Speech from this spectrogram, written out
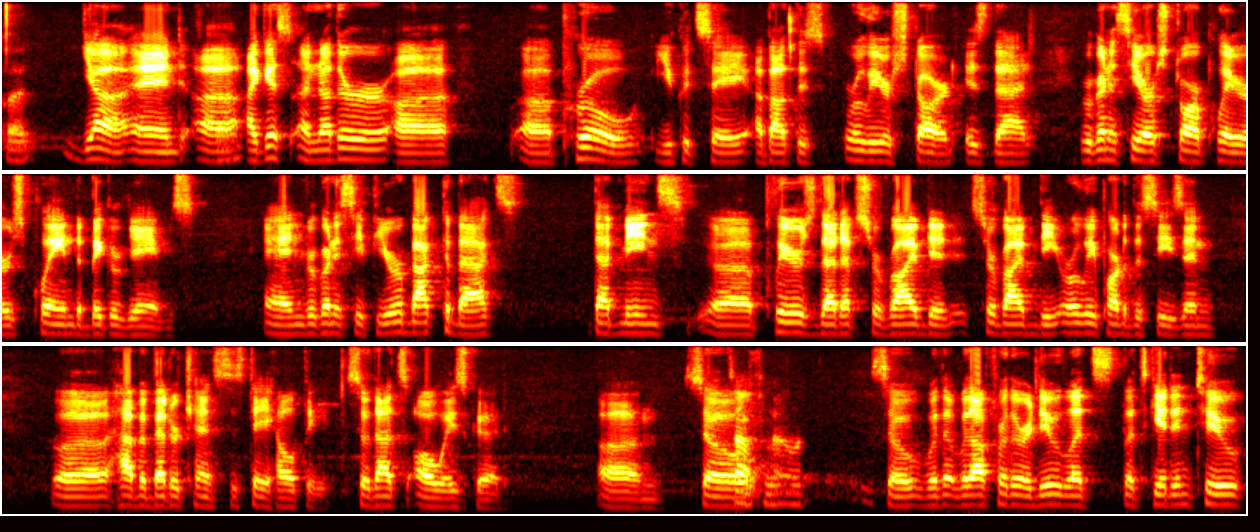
But yeah, and uh, I guess another uh, uh, pro you could say about this earlier start is that we're going to see our star players playing the bigger games. And we're going to see fewer back to backs. That means uh, players that have survived it, survived the early part of the season, uh, have a better chance to stay healthy. So that's always good. Um, so definitely. So without, without further ado, let's let's get into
